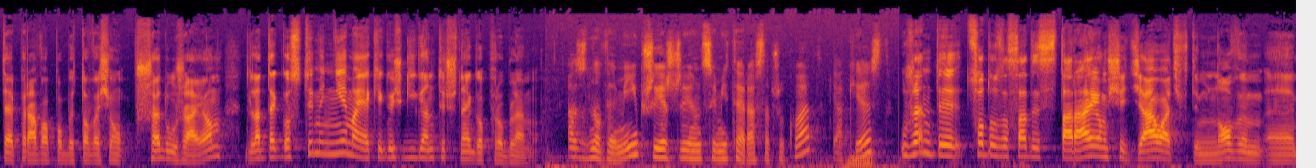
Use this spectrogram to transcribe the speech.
te prawa pobytowe się przedłużają, dlatego z tym nie ma jakiegoś gigantycznego problemu. A z nowymi przyjeżdżającymi teraz na przykład? Jak jest? Urzędy co do zasady starają się działać w tym nowym e,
